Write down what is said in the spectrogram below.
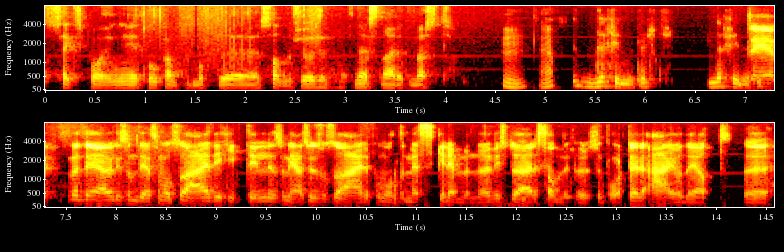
seks poeng i to kamper mot uh, Sandefjord nesten er et must. Mm, ja. Definitivt. Definitivt. Det, men det er jo liksom det som også er hittil, som jeg syns også er på en måte mest skremmende hvis du er Sandefjord-supporter, er jo det at uh,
